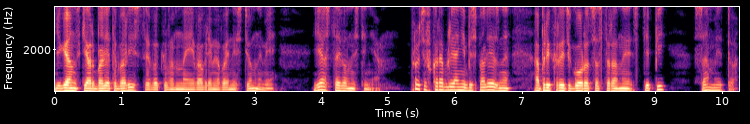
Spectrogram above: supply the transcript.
Гигантские арбалеты-баллисты, выкованные во время войны с темными, я оставил на стене. Против корабля они бесполезны, а прикрыть город со стороны степи — самое то.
